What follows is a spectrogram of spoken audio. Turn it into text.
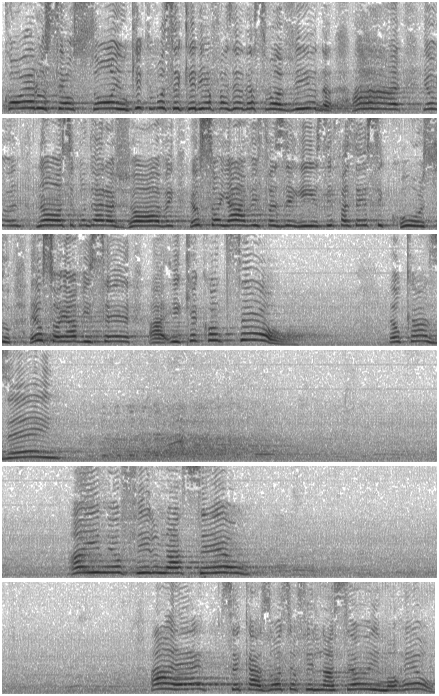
qual era o seu sonho? O que, que você queria fazer da sua vida? Ah, eu, nossa, quando eu era jovem, eu sonhava em fazer isso, em fazer esse curso, eu sonhava em ser. Ah, e o que aconteceu? Eu casei. Aí meu filho nasceu. Ah, é? Você casou, seu filho nasceu e morreu?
